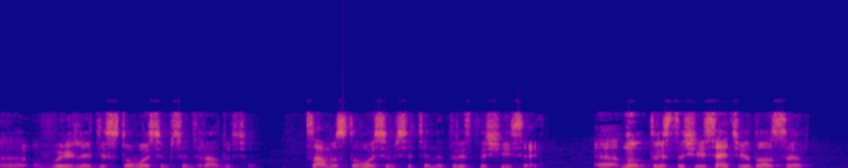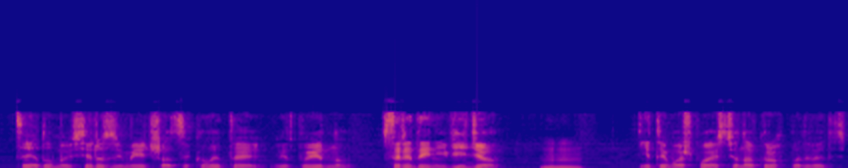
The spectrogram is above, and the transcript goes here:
е, в вигляді 180 градусів. Саме 180, а не 360. Е, Ну, 360 відоси, це я думаю, всі розуміють, що це коли ти, відповідно, всередині відео, угу. і ти можеш повністю навкруг подивитися.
